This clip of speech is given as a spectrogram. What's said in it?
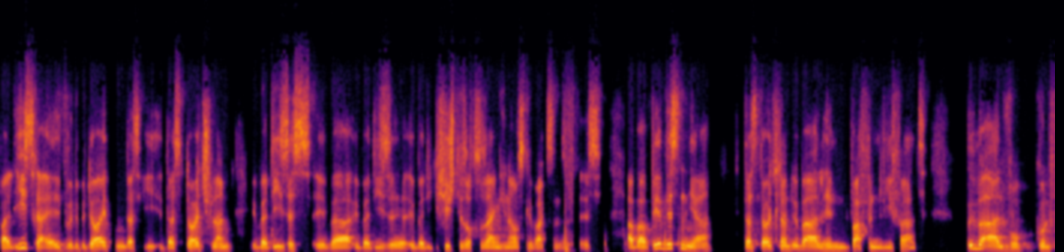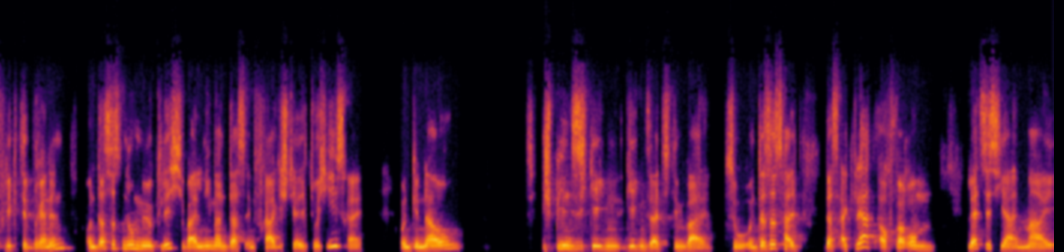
Weil Israel würde bedeuten, dass, dass Deutschland über dieses, über, über diese, über die Geschichte sozusagen hinausgewachsen ist. Aber wir wissen ja, dass Deutschland überall hin Waffen liefert, überall, wo Konflikte brennen. Und das ist nur möglich, weil niemand das in Frage stellt durch Israel. Und genau spielen sich gegen, gegenseitig den Ball zu. Und das ist halt, das erklärt auch, warum letztes Jahr im Mai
